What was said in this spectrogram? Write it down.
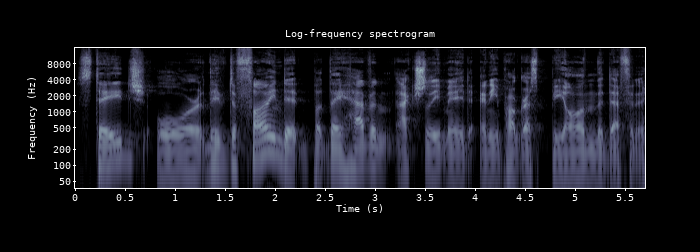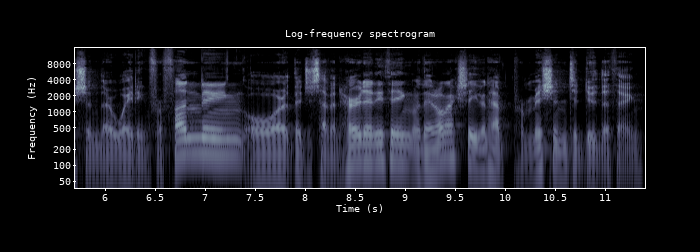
stage, or they've defined it, but they haven't actually made any progress beyond the definition. They're waiting for funding, or they just haven't heard anything, or they don't actually even have permission to do the thing.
